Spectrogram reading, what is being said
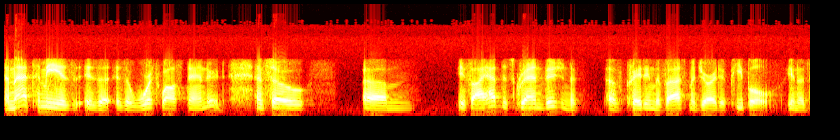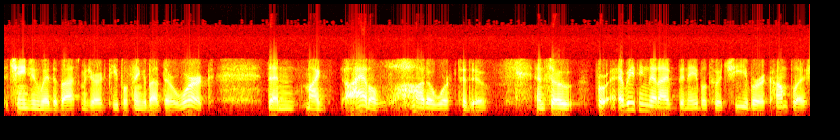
And that to me is, is, a, is a worthwhile standard. And so um, if I have this grand vision of, of creating the vast majority of people, you know, the changing the way the vast majority of people think about their work, then my, I have a lot of work to do. And so for everything that I've been able to achieve or accomplish,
